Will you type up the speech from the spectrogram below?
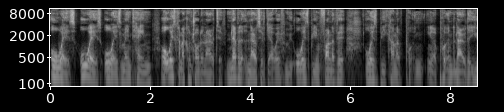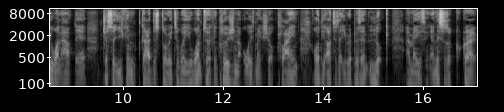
always always always maintain always kind of control the narrative. Never let the narrative get away from you. Always be in front of it. Always be kind of putting you know putting the narrative that you want out there just so you can guide the story to where you want to a conclusion. That always makes your client or the artist that you represent look amazing. And this is a great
